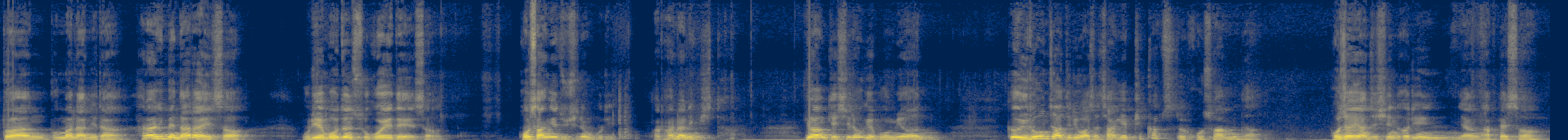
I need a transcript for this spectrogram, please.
또한 뿐만 아니라 하나님의 나라에서 우리의 모든 수고에 대해서 보상해 주시는 분이 바로 하나님이시다. 요한 계시록에 보면 그 의로운 자들이 와서 자기의 피값을 고소합니다. 보좌에 앉으신 어린 양 앞에서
